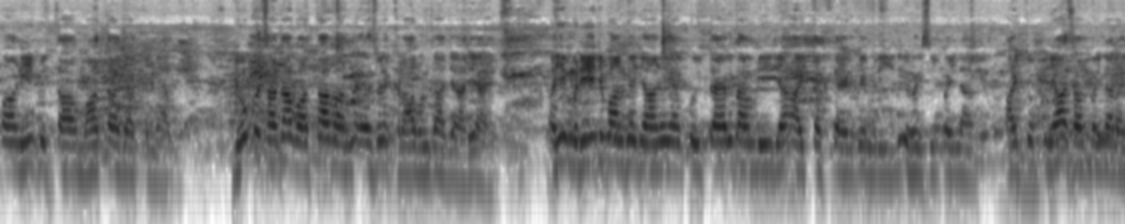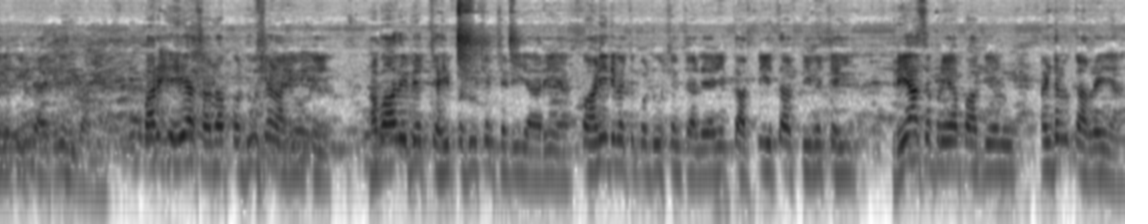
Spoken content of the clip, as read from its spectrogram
ਪਾਣੀ ਪਿਤਾ, ਮਾਤਾ ਜਗਤ ਮਾਤ। ਜੋ ਕਿ ਸਾਡਾ ਵਾਤਾਵਰਨ ਇਸ ਵੇਲੇ ਖਰਾਬ ਹੁੰਦਾ ਜਾ ਰਿਹਾ ਹੈ, ਅਸੀਂ ਮਰੀਜ਼ ਬਣਦੇ ਜਾ ਰਹੇ ਹਾਂ, ਕੋਈ ਟੈਗ ਦਾ ਮਰੀਜ਼ ਹੈ ਅੱਜ ਤੱਕ ਟੈਗ ਦੇ ਮਰੀਜ਼ ਨਹੀਂ ਹੋਈ ਸੀ ਪਹਿਲਾਂ, ਅੱਜ ਤੋਂ 50 ਸਾਲ ਪਹਿਲਾਂ ਲੱਗੇ ਕੋਈ ਟੈਗ ਨਹੀਂ ਹੁੰਦਾ ਸੀ। ਪਰ ਇਹ ਆ ਸਾਡਾ ਪ੍ਰਦੂਸ਼ਣ ਆ ਜੋ ਕਿ ਹਵਾ ਦੇ ਵਿੱਚ ਅਸੀਂ ਪ੍ਰਦੂਸ਼ਣ ਛੱਡੀ ਜਾ ਰਹੇ ਹਾਂ। ਪਾਣੀ ਦੇ ਵਿੱਚ ਪ੍ਰਦੂਸ਼ਣ ਚੱਲ ਰਿਹਾ ਜੀ। ਧਰਤੀ ਧਰਤੀ ਵਿੱਚ ਅਸੀਂ ਰੇਹਾਂ ਸਪਰੇਆਂ ਪਾ ਕੇ ਉਹਨੂੰ ਅੰਡਰ ਕਰ ਰਹੇ ਹਾਂ।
